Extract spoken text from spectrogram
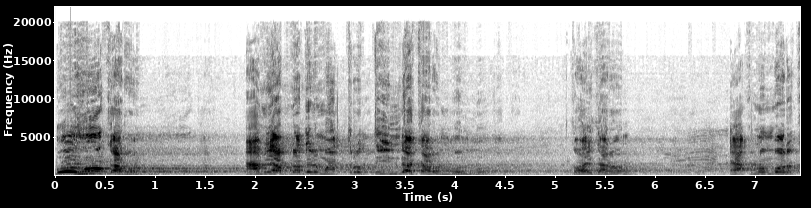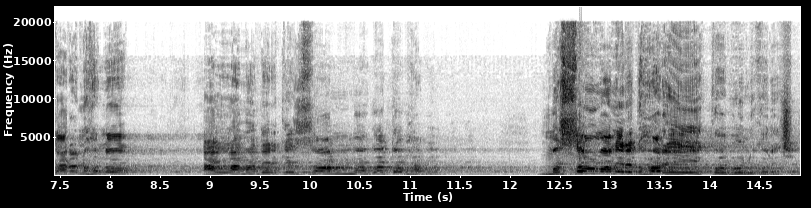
বহু কারণ। আমি আপনাদের মাত্র তিনটা কারণ বলব। কয় কারণ? এক নম্বর কারণ হল আল্লাহ আমাদেরকে জন্মগতভাবে মুসলমানের ঘরে কবুল করেছেন।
